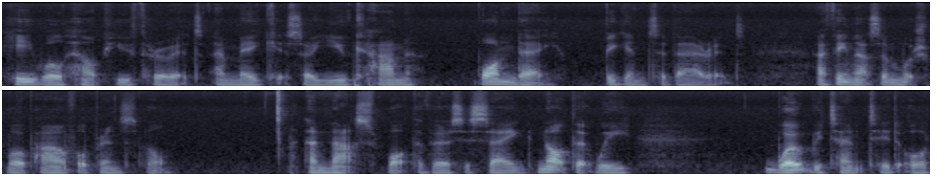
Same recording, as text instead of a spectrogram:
He will help you through it and make it so you can one day begin to bear it. I think that's a much more powerful principle. And that's what the verse is saying. Not that we won't be tempted or,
